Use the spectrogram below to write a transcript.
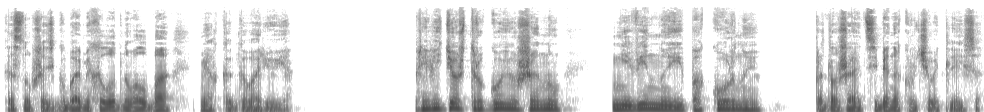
Коснувшись губами холодного лба, мягко говорю я. «Приведешь другую жену, невинную и покорную», продолжает себе накручивать Лейса.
